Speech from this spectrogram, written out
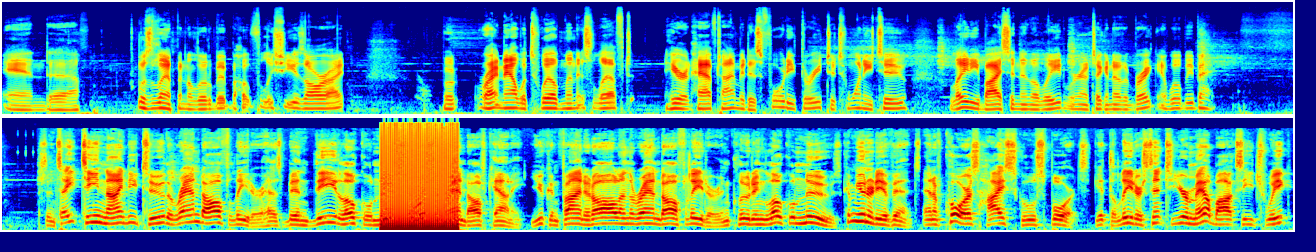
and uh, was limping a little bit, but hopefully she is all right. But right now with 12 minutes left here at halftime, it is 43 to 22. Lady Bison in the lead. We're going to take another break and we'll be back. Since 1892, the Randolph Leader has been the local news in Randolph County. You can find it all in the Randolph Leader, including local news, community events, and of course, high school sports. Get the Leader sent to your mailbox each week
